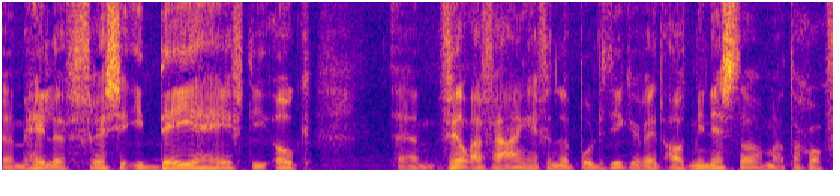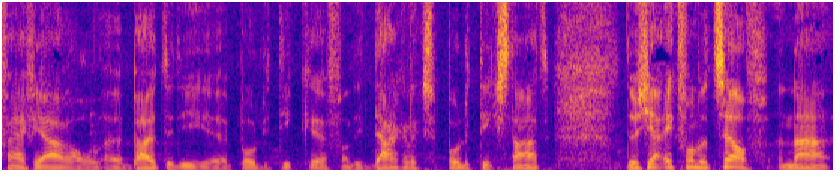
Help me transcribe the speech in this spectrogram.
um, hele frisse ideeën heeft, die ook veel ervaring heeft in de politiek. U weet, oud-minister, maar toch ook vijf jaar al uh, buiten die uh, politiek, uh, van die dagelijkse politiek staat. Dus ja, ik vond het zelf, na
